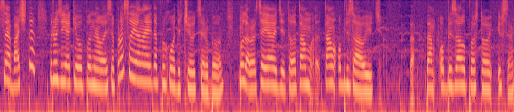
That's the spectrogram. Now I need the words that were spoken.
Все, бачите, друзі, як я опинилася. Просто я навіть не проходячи це робила. Ну добре, це я одітила. Там, там обрізають. Там, там обрізали просто і все.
